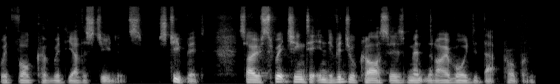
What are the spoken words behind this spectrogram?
with vodka with the other students? Stupid. So, switching to individual classes meant that I avoided that problem.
